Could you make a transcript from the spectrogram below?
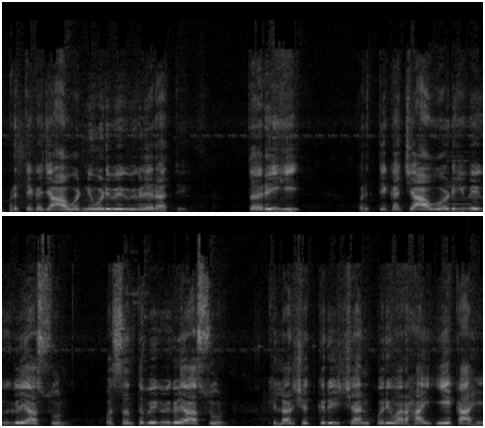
की प्रत्येकाची आवडनिवडी वेगवेगळी राहते. तरीही प्रत्येकाची आवड ही वेगवेगळी असून पसंत वेगवेगळे असून खिलार शेतकरी शान परिवार हा एक आहे.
